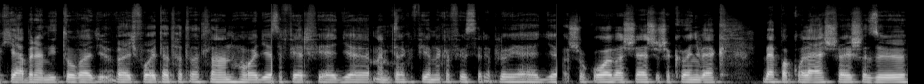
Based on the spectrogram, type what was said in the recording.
kiábrándító vagy, vagy folytathatatlan, hogy ez a férfi egy, nem ennek a filmnek a főszereplője egy sok olvasás és a könyvek bepakolása és az ő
